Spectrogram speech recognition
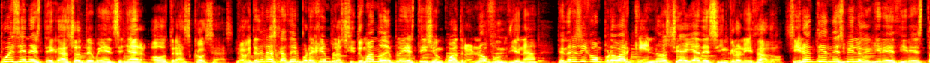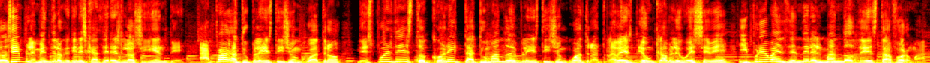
pues en este caso te voy a enseñar otras cosas. Lo que tendrás que hacer, por ejemplo, si tu mando de PlayStation 4 no funciona, tendrás que comprobar que no se haya desincronizado. Si no entiendes bien lo que quiere decir esto, simplemente lo que tienes que hacer es lo siguiente. Apaga tu PlayStation 4, después de esto conecta tu mando de PlayStation 4 a través de un cable USB y prueba a encender el mando de esta forma.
